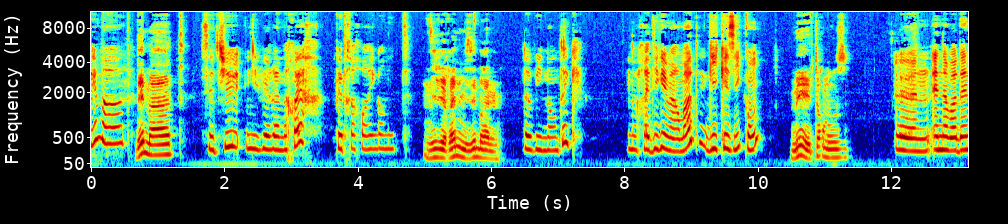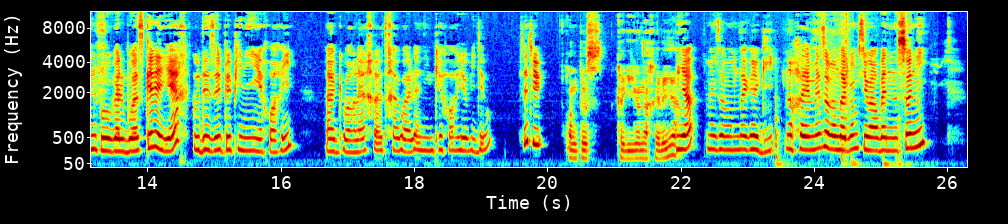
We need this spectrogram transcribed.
Remod Demat Sais-tu niveren c'hwer petra c'hoari ganit Niveren mizebrel. Da vil nantek? Ne c'hedig e marmod, gi kezi kon Me e tornoz. Euh, en avaden vo vel boaz goudeze pepini e c'hoari, hag war l'er euh, tre wal an inke c'hoari o video. Peus ar. Ya, mez mez da gomp si war ben Sony.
